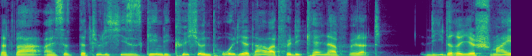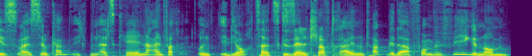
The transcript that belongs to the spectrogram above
Das war, weißt du, natürlich hieß es, geh in die Küche und hol dir da was für die Kellner, für das niedere Schmeiß, weißt du, du kannst, ich bin als Kellner einfach in die Hochzeitsgesellschaft rein und hab mir da vom Buffet genommen.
